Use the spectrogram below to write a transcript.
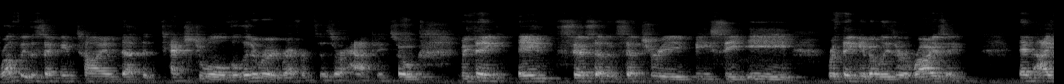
roughly the same time that the textual, the literary references are happening. So we think 8th, 6th, 7th century BCE, we're thinking about these are arising. And I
